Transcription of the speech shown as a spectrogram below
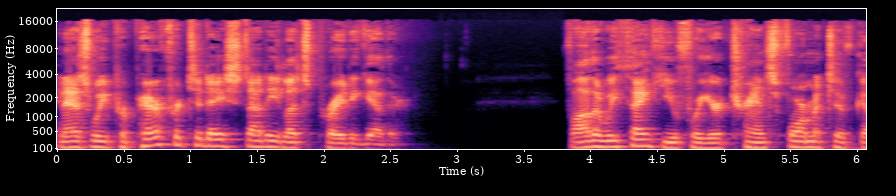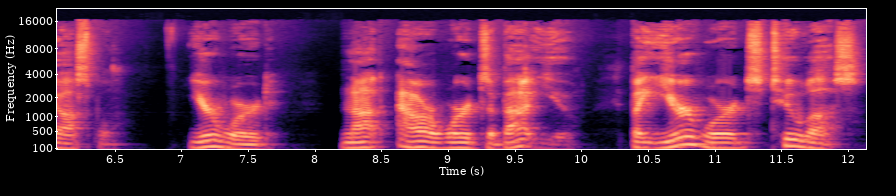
And as we prepare for today's study, let's pray together. Father, we thank you for your transformative gospel, your word, not our words about you, but your words to us.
